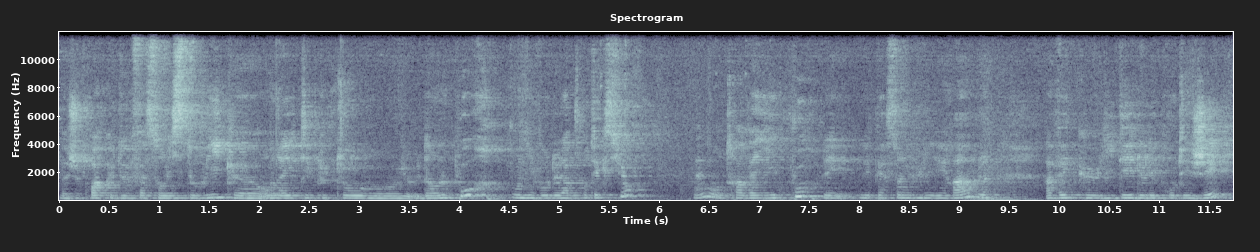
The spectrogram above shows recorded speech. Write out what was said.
Ben, je crois que de façon historique, euh, on a été plutôt dans le pour au niveau de la protection. Hein. on travaillait pour les, les personnes vulnérables avec euh, l'idée de les protéger,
